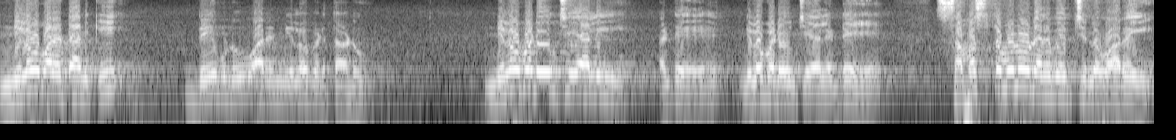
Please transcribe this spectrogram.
నిలవబడటానికి దేవుడు వారిని నిలవబెడతాడు. నిలవబడి ఏం చేయాలి అంటే నిలవబడి ఏం చేయాలంటే సమస్తమును నెరవేర్చిన వారై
